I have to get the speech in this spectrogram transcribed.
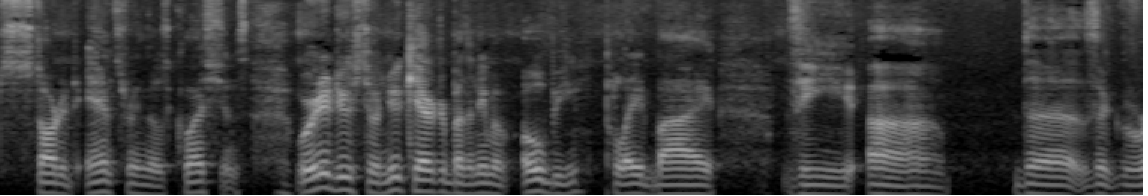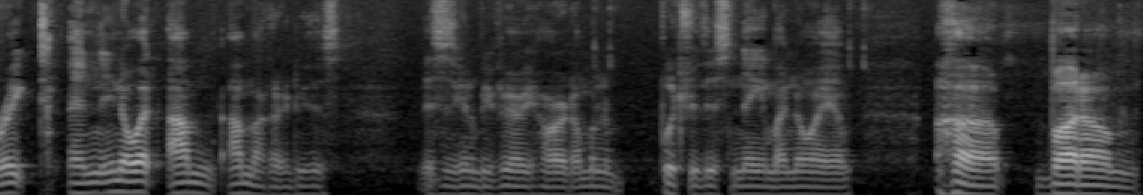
started answering those questions. We're introduced to a new character by the name of O.B. played by the uh, the the great and you know what I'm I'm not going to do this. This is going to be very hard. I'm going to butcher this name. I know I am. Uh, but um,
